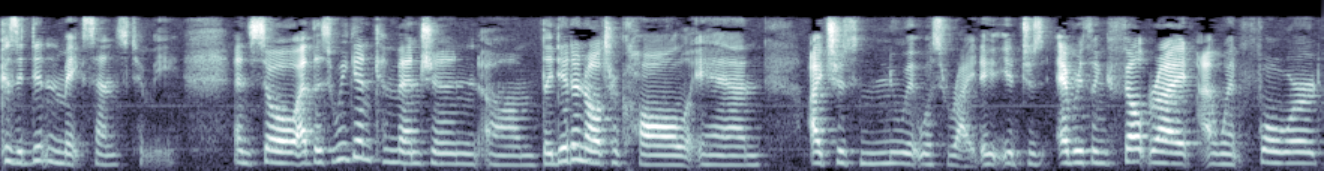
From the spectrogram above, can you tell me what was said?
because it didn't make sense to me. And so at this weekend convention, um, they did an altar call and I just knew it was right. It, it just, everything felt right. I went forward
